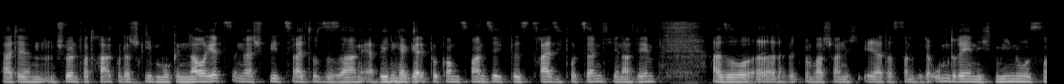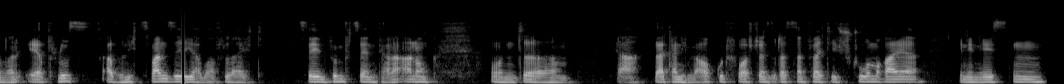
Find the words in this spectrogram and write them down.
er hat ja einen, schönen Vertrag unterschrieben, wo genau jetzt in der Spielzeit sozusagen er weniger Geld bekommt, 20 bis 30 Prozent, je nachdem. Also äh, da wird man wahrscheinlich eher das dann wieder umdrehen, nicht minus, sondern eher plus. Also nicht 20, aber vielleicht 10, 15, keine Ahnung. Und ähm, ja, da kann ich mir auch gut vorstellen, sodass dann vielleicht die Sturmreihe in den nächsten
